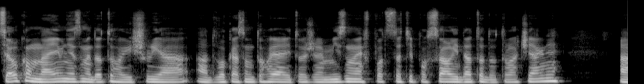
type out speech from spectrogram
celkom naivne sme do toho išli a, a dôkazom toho je aj to, že my sme v podstate poslali data do tlačiarne a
